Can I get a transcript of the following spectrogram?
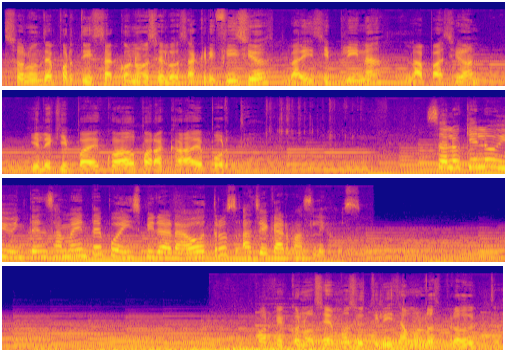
Solo un deportista conoce los sacrificios, la disciplina, la pasión y el equipo adecuado para cada deporte. Solo quien lo vive intensamente puede inspirar a otros a llegar más lejos. Porque conocemos y utilizamos los productos.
